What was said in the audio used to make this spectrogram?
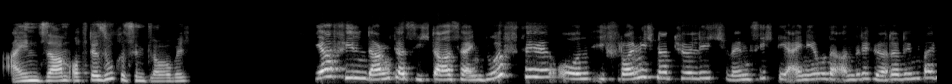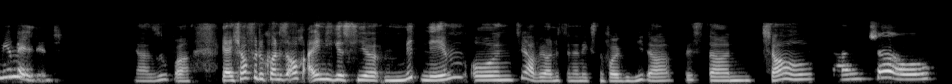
einsam auf der Suche sind, glaube ich. Ja, vielen Dank, dass ich da sein durfte und ich freue mich natürlich, wenn sich die eine oder andere Hörerin bei mir meldet. Ja, super. Ja, ich hoffe, du konntest auch einiges hier mitnehmen und ja, wir hören uns in der nächsten Folge wieder. Bis dann. Ciao. Dann, ciao.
